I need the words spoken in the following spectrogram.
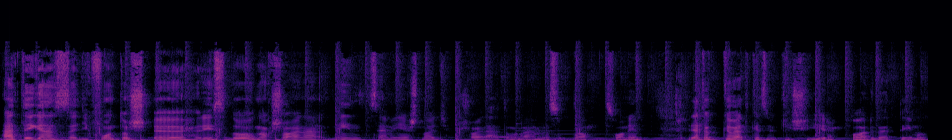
Hát igen, ez az egyik fontos ö, rész a dolognak, sajnál, én személyes nagy sajnálatomra nem lesz ott a Sony. Illetve a következő kis hír. Hardware téma.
